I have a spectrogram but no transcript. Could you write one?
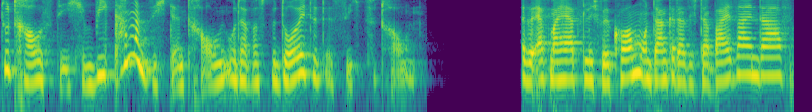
Du traust dich. Wie kann man sich denn trauen oder was bedeutet es, sich zu trauen? Also erstmal herzlich willkommen und danke, dass ich dabei sein darf.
